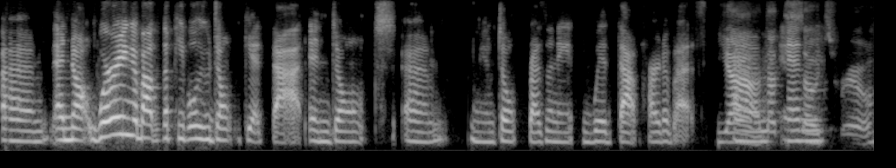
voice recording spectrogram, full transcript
um, and not worrying about the people who don't get that and don't um, you know don't resonate with that part of us. Yeah um, that's and, so true.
